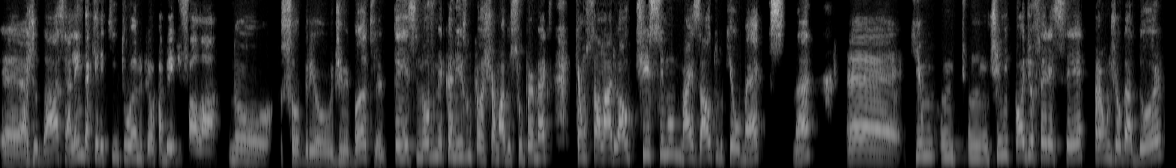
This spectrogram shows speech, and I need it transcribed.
é, ajudasse, além daquele quinto ano que eu acabei de falar no, sobre o Jimmy Butler, tem esse novo mecanismo que é o chamado Supermax, que é um salário altíssimo, mais alto do que o Max, né? É, que um, um, um, time pode oferecer para um jogador,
